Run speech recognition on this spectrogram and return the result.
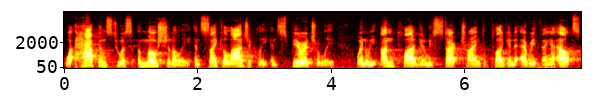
What happens to us emotionally and psychologically and spiritually when we unplug and we start trying to plug into everything else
